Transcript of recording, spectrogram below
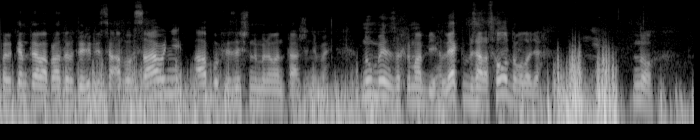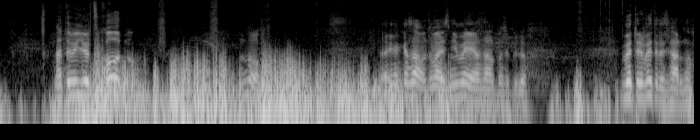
Перед тим треба правда розігрітися або в сауні, або фізичними навантаженнями. Ну, ми, зокрема, бігали. Як тобі зараз холодно, Володя? Ні. Ну. А тобі Юрці, холодно? Ну. Як я казав, давай зніми, я завтра вже піду. Витри, витрись гарно.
